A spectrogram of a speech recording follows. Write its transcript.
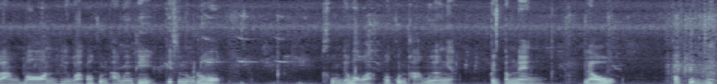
บางบอนหรือว่าพ่อขุนผาเมืองที่พิษณุโลกผมจะบอกว่าพ่อขุนผาเมืองเนี่ยเป็นตำแหน่ง แล้วพ่อขุนเนี่ย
